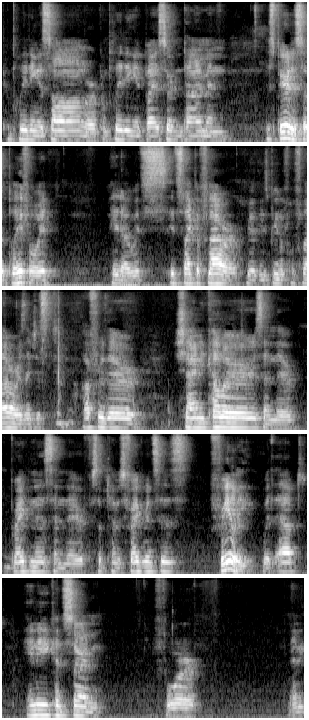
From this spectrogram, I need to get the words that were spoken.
completing a song or completing it by a certain time and the spirit is so playful it you know it's it's like a flower we have these beautiful flowers that just offer their shiny colors and their brightness and their sometimes fragrances freely without any concern for any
